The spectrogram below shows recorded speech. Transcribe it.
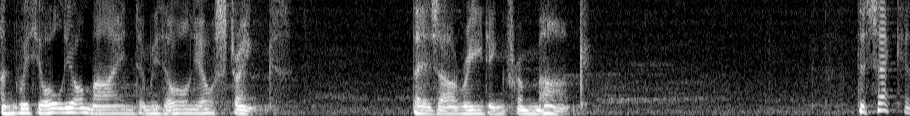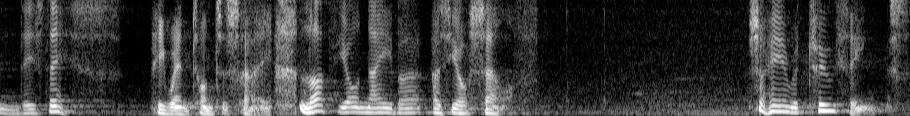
and with all your mind and with all your strength. There's our reading from Mark. The second is this, he went on to say love your neighbour as yourself. So here are two things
